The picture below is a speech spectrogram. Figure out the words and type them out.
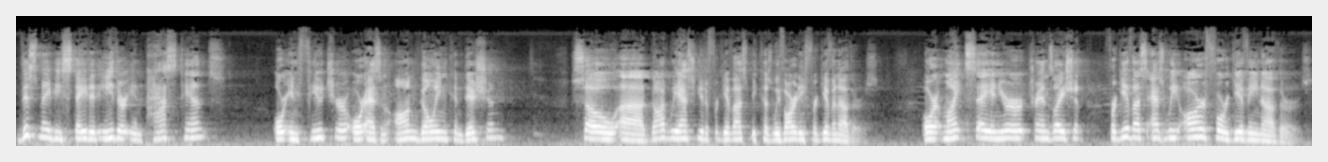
this may be stated either in past tense or in future or as an ongoing condition. So, uh, God, we ask you to forgive us because we've already forgiven others. Or it might say in your translation, forgive us as we are forgiving others.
